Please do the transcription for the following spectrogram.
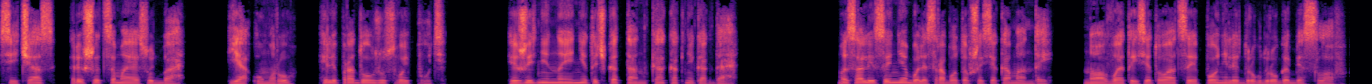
сейчас решится моя судьба. Я умру или продолжу свой путь. И жизненная ниточка тонка, как никогда. Мы с Алисой не были сработавшейся командой, но в этой ситуации поняли друг друга без слов.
